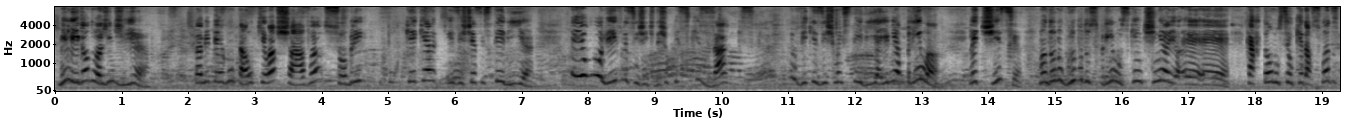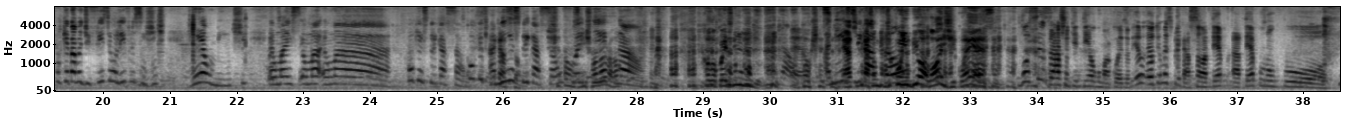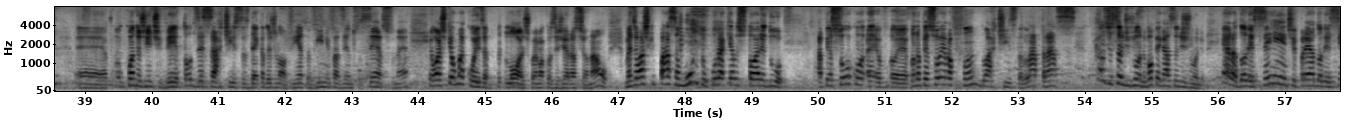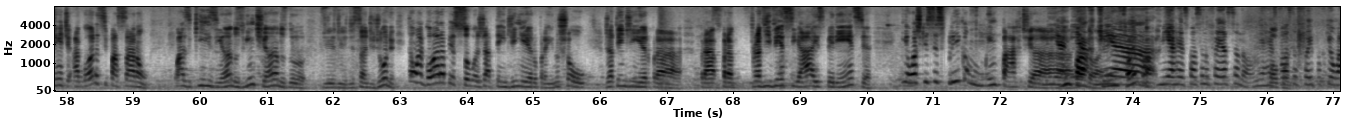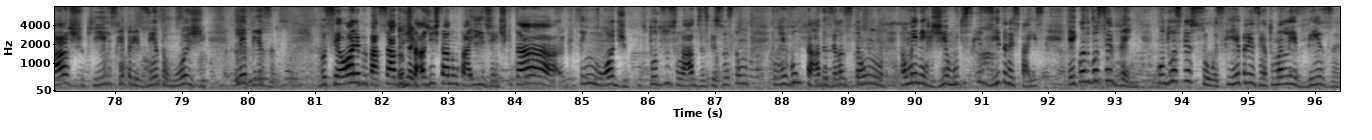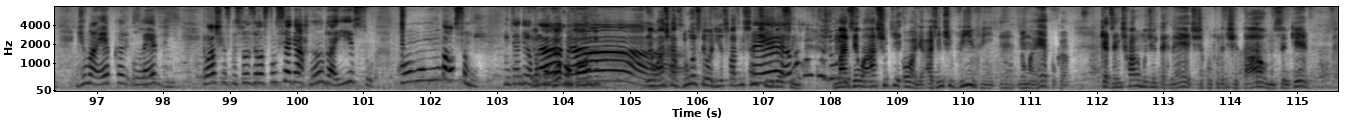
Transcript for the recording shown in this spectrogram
Me ligam do hoje em dia para me perguntar o que eu achava sobre por que, que existia essa histeria. Aí eu olhei e falei assim, gente, deixa eu pesquisar. Eu vi que existe uma histeria. Aí minha prima, Letícia, mandou no grupo dos primos quem tinha é, é, cartão não sei o que das quantas, porque tava difícil. Eu olhei e falei assim, gente, realmente é uma. É uma, é uma... Qual que é a explicação? Qual que é a A minha explicação? explicação foi que. Não, colocou eles no mundo. não. Qual que é a esse- minha É a explicação de explicação. cunho biológico é essa. Vocês acham que tem alguma coisa? Eu, eu tenho uma explicação, até, até por um. Por, é, quando a gente vê todos esses artistas década de 90 vindo e fazendo sucesso, né? Eu acho que é uma coisa, lógico, é uma coisa geracional, mas eu acho que passa muito por aquela história do. A pessoa, é, é, quando a pessoa era fã do artista lá atrás, caso de Sandy Júnior, vou pegar Sandy Júnior. Era adolescente, pré-adolescente, agora se passaram quase 15 anos, 20 anos do, de, de, de Sandy Júnior. Então agora a pessoa já tem dinheiro para ir no show, já tem dinheiro para vivenciar a experiência. E eu acho que isso explica em parte a. Minha, Em minha, parte, história. hein? Só em minha, parte. minha resposta não foi essa, não. Minha Qual resposta foi porque eu acho que eles representam hoje leveza. Você olha para o passado, a gente, Também. a gente tá num país, gente, que, tá, que tem um ódio por todos os lados. As pessoas estão revoltadas, elas estão. Tá uma energia muito esquisita nesse país. E aí, quando você vem com duas pessoas que representam uma leveza de uma época leve, eu acho que as pessoas elas estão se agarrando a isso como um bálsamo. Entendeu? Eu, Pra- eu concordo. pra- Eu acho que as duas teorias fazem sentido, É, é assim. um. Mas eu acho que, olha, a gente vive hum, numa época, quer dizer, a gente fala muito de internet, de cultura digital, não sei o quê.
